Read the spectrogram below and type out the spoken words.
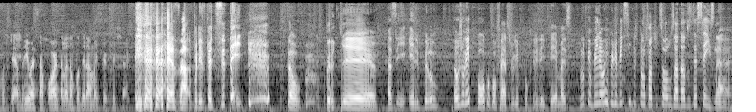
Você abriu essa porta, ela não poderá mais ser fechada. Exato, por isso que eu te citei. Então, porque, assim, ele pelo. Eu joguei pouco, confesso, joguei pouco 3DT, mas pelo que eu vi, ele é um RPG bem simples pelo fato de só usar dados D6, né?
